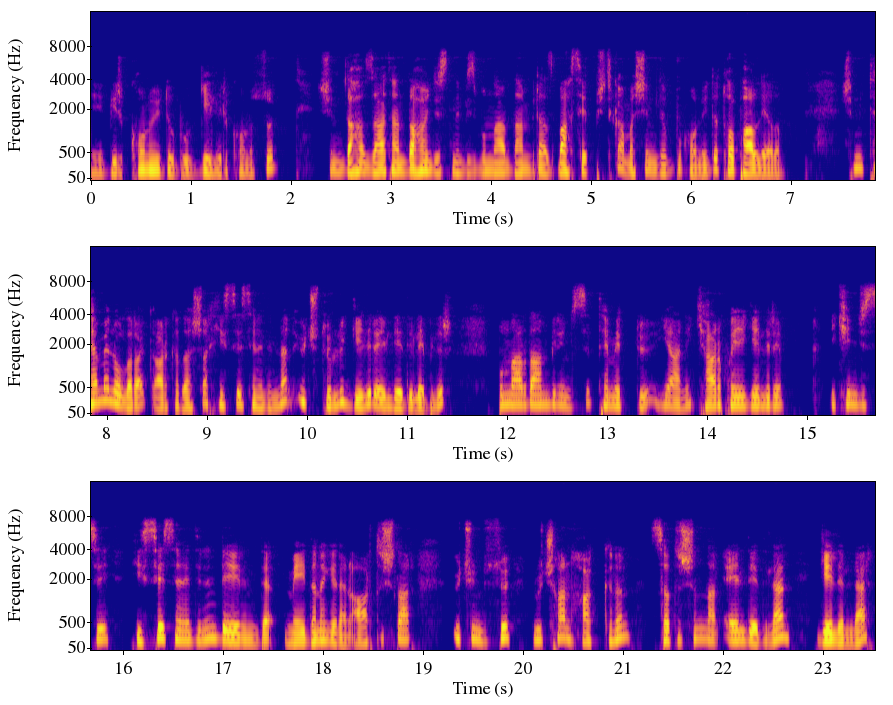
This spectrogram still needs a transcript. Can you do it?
e, bir konuydu bu gelir konusu. Şimdi daha zaten daha öncesinde biz bunlardan biraz bahsetmiştik ama şimdi bu konuyu da toparlayalım. Şimdi temel olarak arkadaşlar hisse senedinden 3 türlü gelir elde edilebilir. Bunlardan birincisi temettü yani kar payı geliri. İkincisi hisse senedinin değerinde meydana gelen artışlar. Üçüncüsü rüçhan hakkının satışından elde edilen gelirler.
